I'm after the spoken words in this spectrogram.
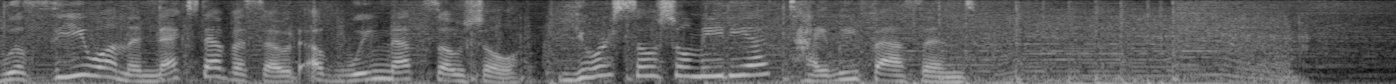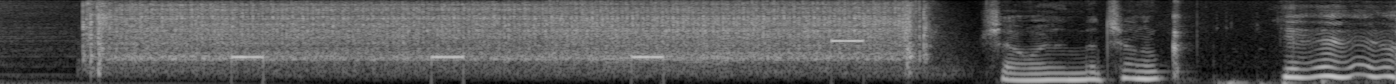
We'll see you on the next episode of Wingnut Social, your social media tightly fastened. Showing the chunk. Yeah.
